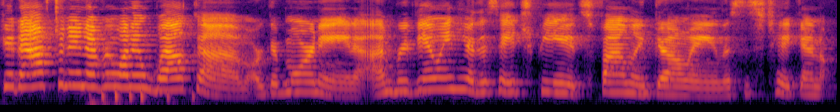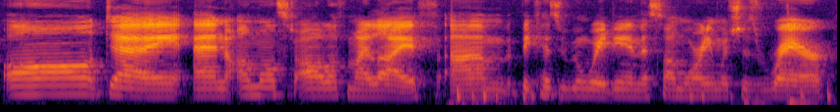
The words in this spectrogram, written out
Good afternoon, everyone, and welcome, or good morning. I'm reviewing here this HP. It's finally going. This has taken all day and almost all of my life um, because we've been waiting in this all morning, which is rare.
